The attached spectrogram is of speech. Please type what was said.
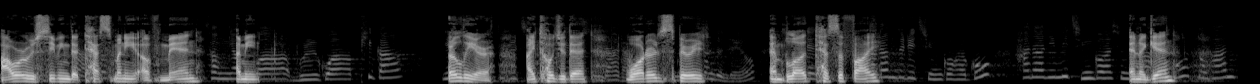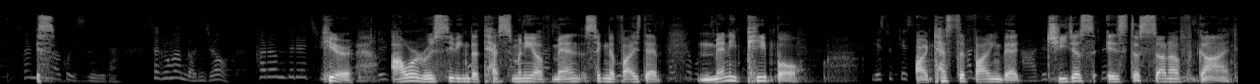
our receiving the testimony of men, I mean, earlier I told you that water, spirit, and blood testify and again, here, our receiving the testimony of man signifies that many people are testifying that Jesus is the Son of God.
